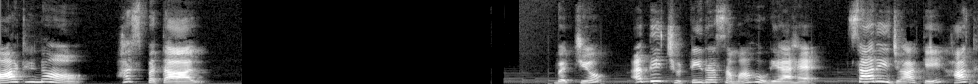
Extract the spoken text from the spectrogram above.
ਪਾਠ 9 ਹਸਪਤਾਲ ਬੱਚਿਓ ਅੱਧੀ ਛੁੱਟੀ ਦਾ ਸਮਾਂ ਹੋ ਗਿਆ ਹੈ ਸਾਰੇ ਜਾ ਕੇ ਹੱਥ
